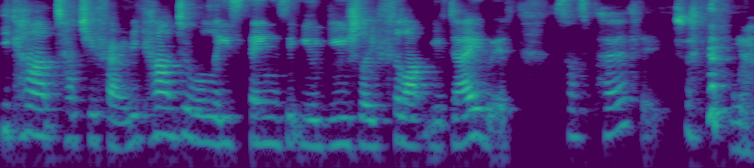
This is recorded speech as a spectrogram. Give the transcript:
you can't touch your phone. You can't do all these things that you'd usually fill up your day with. So it's perfect. Yeah.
